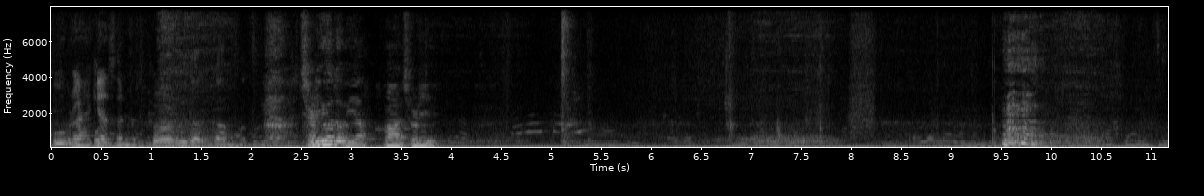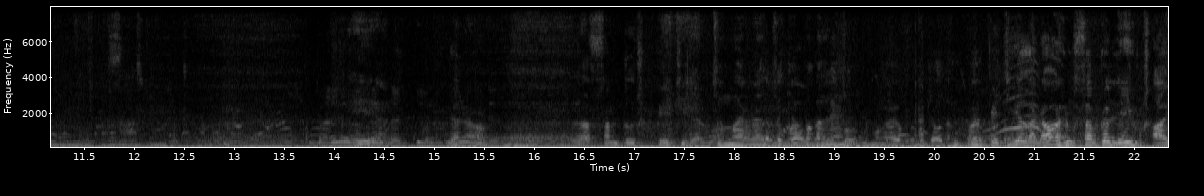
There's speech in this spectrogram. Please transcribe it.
कोबरा है क्या सर? इधर का छड़ियो दो भैया। हाँ छोड़िए। पेची रहा है पकड़ लेंगे और पेचिए लगाओ हम सबको ले उठाए।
